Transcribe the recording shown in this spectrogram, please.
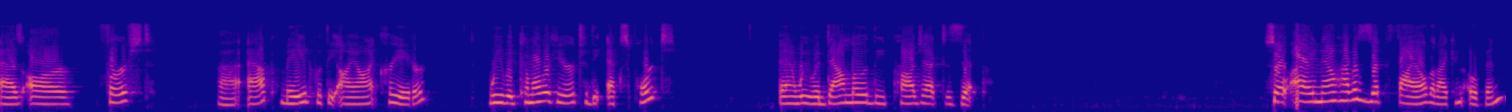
as our first uh, app made with the Ionic Creator, we would come over here to the export and we would download the project zip. So I now have a zip file that I can open.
